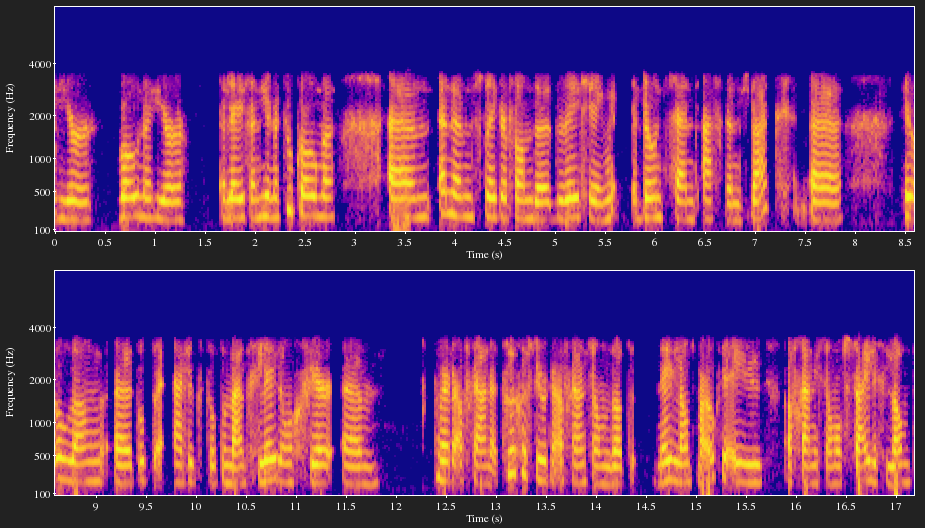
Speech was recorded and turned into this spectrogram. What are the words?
hier wonen, hier leven en hier naartoe komen. Um, en een spreker van de beweging Don't Send Afghans Back heel lang, uh, tot, eigenlijk tot een maand geleden ongeveer, um, werden Afghanen teruggestuurd naar Afghanistan omdat Nederland, maar ook de EU, Afghanistan als veilig land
